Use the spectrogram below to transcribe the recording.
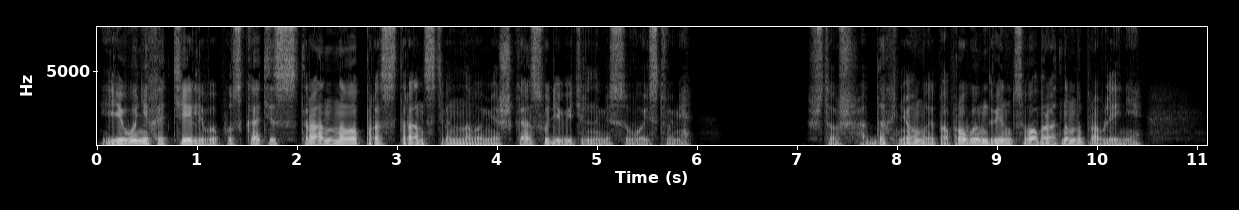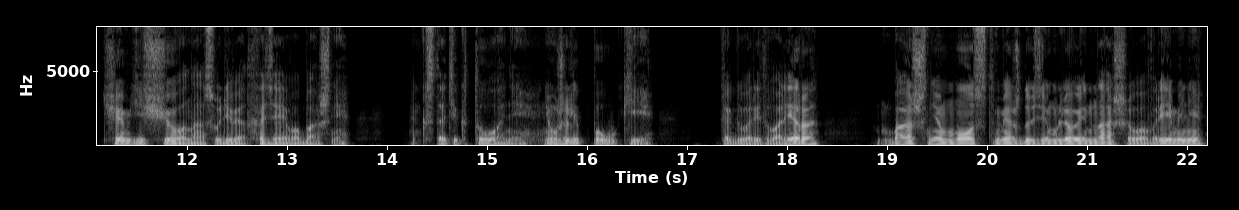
Его не хотели выпускать из странного пространственного мешка с удивительными свойствами. Что ж, отдохнем и попробуем двинуться в обратном направлении. Чем еще нас удивят хозяева башни? Кстати, кто они? Неужели пауки? Как говорит Валера, Башня — мост между землей нашего времени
